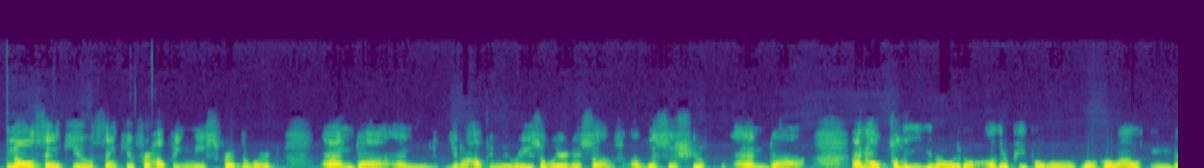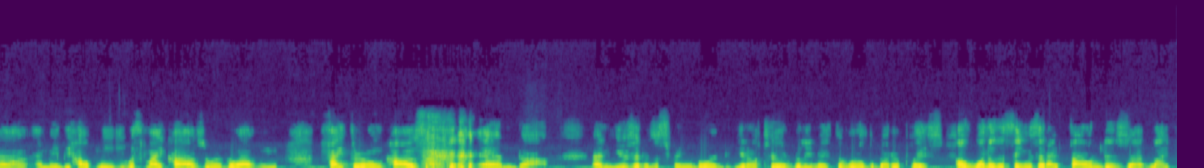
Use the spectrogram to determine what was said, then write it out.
No, thank you. Thank you for helping me spread the word and uh, and you know helping me raise awareness of, of this issue and uh, and hopefully you know it'll other people will, will go out and uh, and maybe help me with my cause or go out and fight their own cause and uh, and use it as a springboard you know to really make the world a better place. Uh, one of the things that I found is that like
